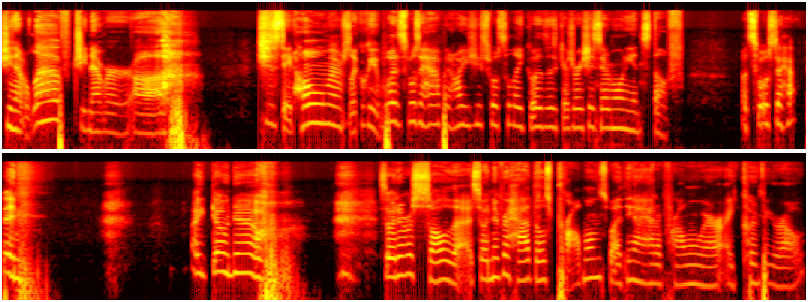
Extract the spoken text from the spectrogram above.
she never left. She never. uh she just stayed home. I was like, okay, what's supposed to happen? How are you supposed to like go to this graduation ceremony and stuff? What's supposed to happen? I don't know. so I never saw that. So I never had those problems, but I think I had a problem where I couldn't figure out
